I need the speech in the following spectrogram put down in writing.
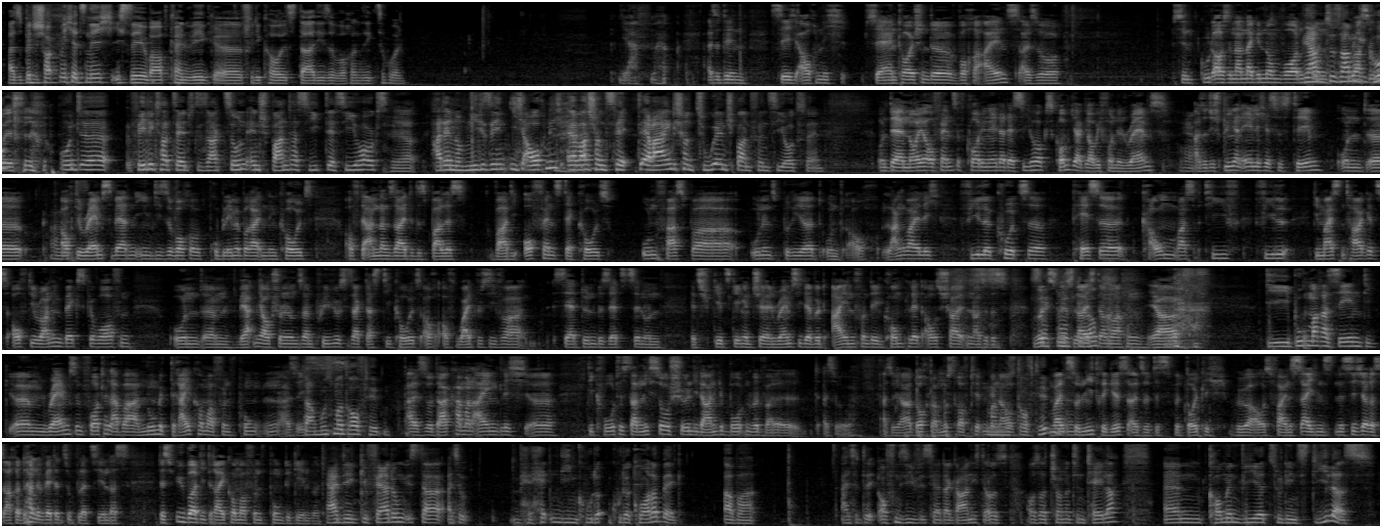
Also bitte schockt mich jetzt nicht. Ich sehe überhaupt keinen Weg äh, für die Colts da diese Woche einen Sieg zu holen. Ja, also den sehe ich auch nicht sehr enttäuschende Woche 1. Also sind gut auseinandergenommen worden. Wir haben zusammen Russell geguckt Wilson. und äh, Felix hat selbst gesagt, so ein entspannter Sieg der Seahawks ja. hat er noch nie gesehen. Ich auch nicht. Er war schon, er war eigentlich schon zu entspannt für einen Seahawks-Fan. Und der neue Offensive Coordinator der Seahawks kommt ja, glaube ich, von den Rams. Ja. Also die spielen ja ein ähnliches System und äh, also auch die Rams werden ihnen diese Woche Probleme bereiten, den Colts. Auf der anderen Seite des Balles war die Offense der Colts unfassbar uninspiriert und auch langweilig. Viele kurze Pässe, kaum was tief, viel, die meisten Targets auf die Running Backs geworfen. Und ähm, wir hatten ja auch schon in unseren Previews gesagt, dass die Colts auch auf Wide Receiver sehr dünn besetzt sind und jetzt geht es gegen Jalen Ramsey, der wird einen von denen komplett ausschalten, also das wird es nicht leichter machen. Ja, Die Buchmacher sehen die ähm, Rams im Vorteil, aber nur mit 3,5 Punkten. Also ich, da muss man drauf tippen. Also da kann man eigentlich, äh, die Quote ist dann nicht so schön, die da angeboten wird, weil, also, also ja, doch, man muss drauf tippen, man genau. Muss drauf tippen, weil es so niedrig ist. Also das wird deutlich höher ausfallen. Es ist eigentlich eine sichere Sache, da eine Wette zu platzieren, dass das über die 3,5 Punkte gehen wird. Ja, die Gefährdung ist da, also hätten die einen guter, guter Quarterback, aber also die Offensive ist ja da gar nicht aus, außer Jonathan Taylor. Ähm, kommen wir zu den Steelers.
